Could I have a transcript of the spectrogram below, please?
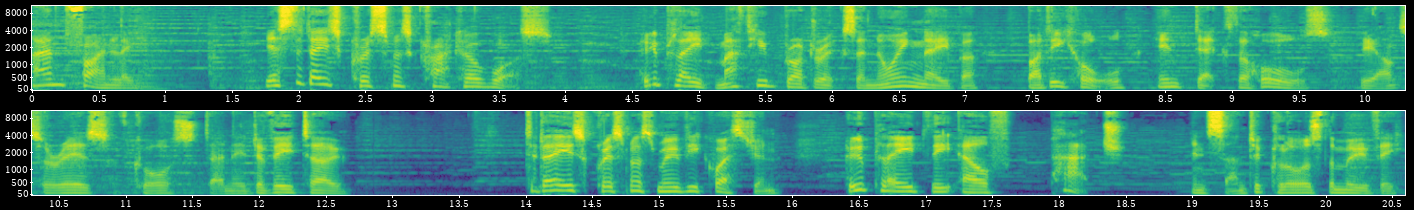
And finally, yesterday's Christmas cracker was who played Matthew Broderick's annoying neighbour Buddy Hall, in Deck the Halls? The answer is, of course, Danny DeVito. Today's Christmas movie question Who played the elf Patch in Santa Claus the movie?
